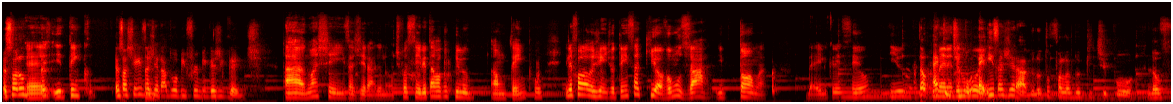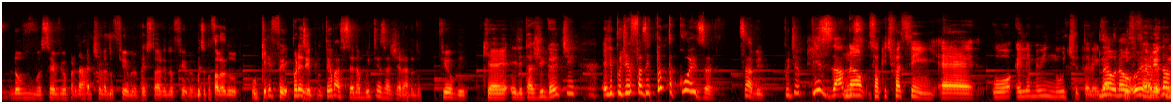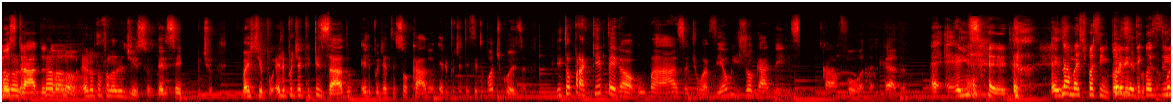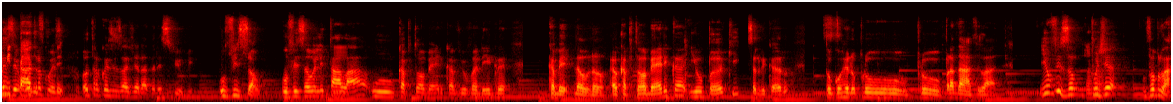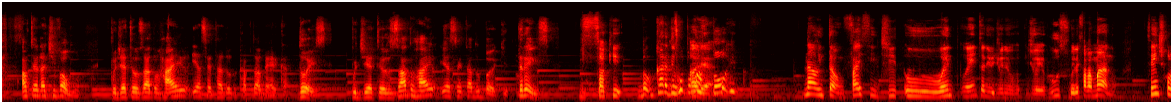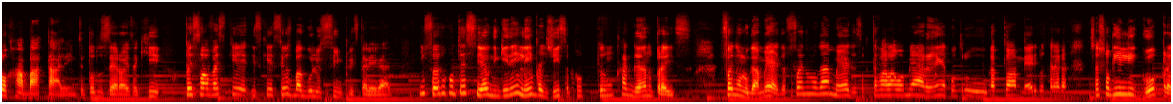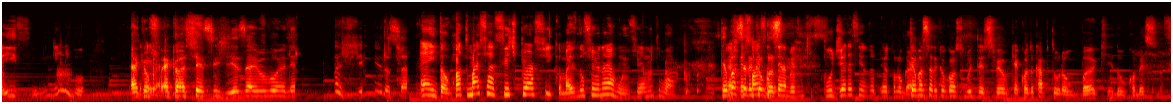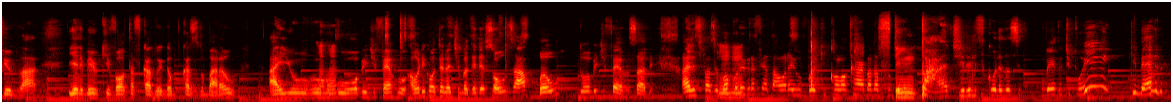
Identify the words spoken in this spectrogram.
Eu só não. É, eu, e tem. eu só achei exagerado o Homem-Formiga gigante. Ah, não achei exagerado, não. Tipo assim, ele tava com aquilo há um tempo. Ele falava, gente, eu tenho isso aqui, ó, vamos usar. E toma. Daí ele cresceu e o Não, é que, tipo, é exagerado. Não tô falando que, tipo, não, não serviu pra narrativa do filme, pra história do filme. Mas eu tô falando o que ele fez. Por exemplo, tem uma cena muito exagerada do filme, que é ele tá gigante, ele podia fazer tanta coisa, sabe? Podia pisar no Não, só que, tipo assim, é, o, ele é meio inútil, tá ligado? Não, não, Isso foi eu- que não, não, não, mostrado não, não, no... não, eu não tô falando disso, dele ser inútil. Mas, tipo, ele podia ter pisado, ele podia ter socado, ele podia ter feito um monte de coisa. Então, pra que pegar uma asa de um avião e jogar nele se o cara voa, tá ligado? É, é isso. É isso. Não, mas, tipo assim, por, exemplo, tem coisas por exemplo, limitadas. outra coisa, outra coisa exagerada nesse filme. O Visão. O Visão, ele tá lá, o Capitão América, a Viúva Negra... Não, não. É o Capitão América e o Bucky, se eu não me engano. Estão correndo pro, pro, pra nave lá. E o Visão Uhum. podia... Vamos lá. Alternativa 1. Podia ter usado o raio e acertado o Capitão América. 2. Podia ter usado o raio e acertado o Bucky. 3. Só que, O cara derruba uma Olha, torre. Não, então, faz sentido. O, An- o Anthony Jr. Joey Russo, ele fala, mano, se a gente colocar uma batalha entre todos os heróis aqui, o pessoal vai esque- esquecer os bagulhos simples, tá ligado? E foi o que aconteceu, ninguém nem lembra disso, todo mundo cagando pra isso. Foi num lugar merda? Foi num lugar merda, só que tava lá o Homem-Aranha contra o Capitão América, os caras- Você acha que alguém ligou pra isso? Ninguém ligou. É que, eu, Obrigado. é que eu achei esses dias, aí eu olhei... Exagero, sabe? É, então, quanto mais você assiste, pior fica. Mas no filme não é ruim, o filme é muito bom. Tem uma Acho que é cena que eu gosto... cena mesmo que podia ter sido em outro lugar. Tem uma cena que eu gosto muito desse filme, que é quando capturam o Buck no começo do filme lá, e ele meio que volta a ficar doidão por causa do Barão. Aí o, Uhum. o Homem de Ferro, a única alternativa dele é só usar a mão do Homem de Ferro, sabe? Aí eles fazem uma Uhum. coreografia da hora e o Buck coloca a arma na Sim. dele, pá, tira, ele fica olhando assim com medo, tipo, ih, que merda.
